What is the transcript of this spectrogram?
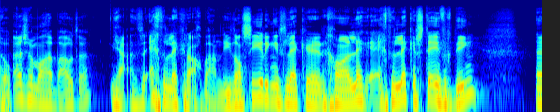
Ja, hij is helemaal herbouwd, hè? Ja, het is echt een lekkere achtbaan. Die lancering is lekker. Gewoon een echt een lekker stevig ding. Eh,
